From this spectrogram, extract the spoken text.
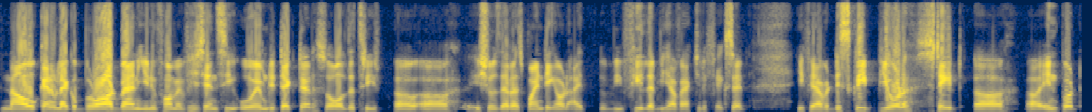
now kind of like a broadband uniform efficiency OM detector. So all the three uh, uh, issues that I was pointing out, I, we feel that we have actually fixed it. If you have a discrete pure state uh, uh, input,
